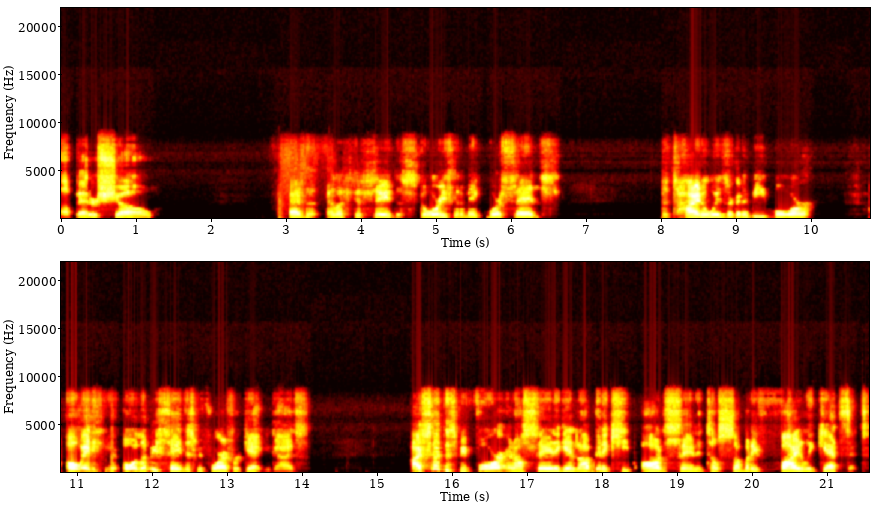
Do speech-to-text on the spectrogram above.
a better show and and let's just say the story's going to make more sense. The title wins are going to mean more. Oh, and here, oh, let me say this before I forget, you guys. I've said this before, and I'll say it again, and I'm going to keep on saying it until somebody finally gets it.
